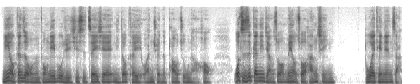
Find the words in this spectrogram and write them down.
你有跟着我们逢低布局，其实这一些你都可以完全的抛诸脑后。我只是跟你讲说，没有错，行情不会天天涨，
